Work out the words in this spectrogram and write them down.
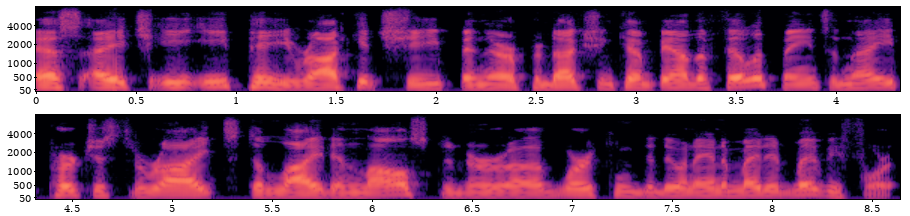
S H E E P, Rocket Sheep, and they're a production company out of the Philippines, and they purchased the rights to Light and Lost, and are uh, working to do an animated movie for it.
